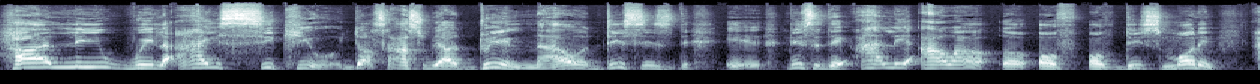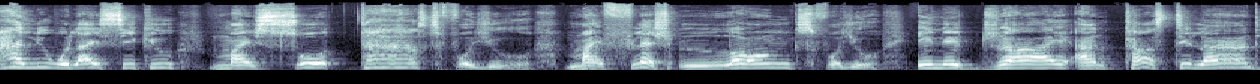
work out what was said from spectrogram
Highly will I seek you, just as we are doing now. This is the, uh, this is the early hour of, of, of this morning. Highly will I seek you. My soul thirsts for you. My flesh longs for you in a dry and thirsty land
